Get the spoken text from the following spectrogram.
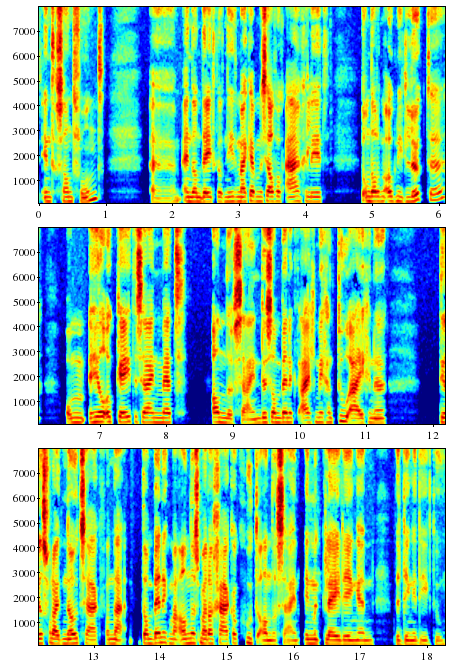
interessant vond. Ehm, en dan deed ik dat niet. Maar ik heb mezelf ook aangeleerd, omdat het me ook niet lukte, om heel oké te zijn met anders zijn. Dus dan ben ik het eigenlijk meer gaan toe-eigenen. Deels vanuit noodzaak van, nou, dan ben ik maar anders, maar dan ga ik ook goed anders zijn in mijn kleding en de dingen die ik doe.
